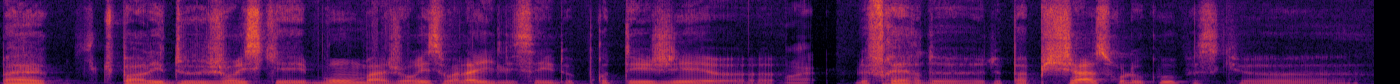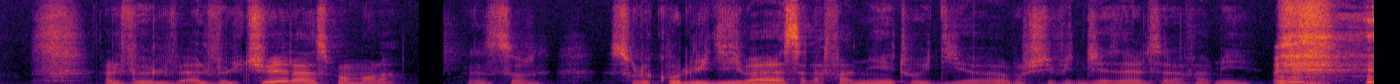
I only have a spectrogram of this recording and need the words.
Bah, tu parlais de Joris qui est bon. Bah, Joris, voilà, il essaye de protéger euh, Ouais. le frère de, de Papicha sur le coup, parce que euh, elle, veut, le- elle veut le tuer là à ce moment-là. Sur, sur le coup, lui dit ouais, c'est la famille et tout. Il dit euh, moi je suis Vin Diesel, c'est la famille. Et,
